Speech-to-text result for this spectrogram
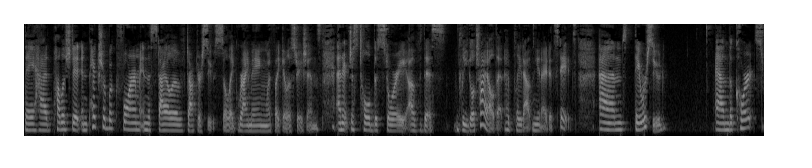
they had published it in picture book form in the style of Dr. Seuss, so like rhyming with like illustrations. And it just told the story of this legal trial that had played out in the United States. And they were sued and the courts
